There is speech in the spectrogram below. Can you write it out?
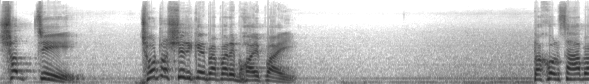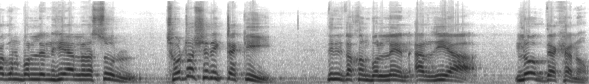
সবচেয়ে ছোট শিরকের ব্যাপারে ভয় পাই তখন সাহাবাগুন বললেন, হে আল্লাহ রসুল, ছোট শিরিকটা কি? তিনি তখন বললেন, আর রিয়া, লোক দেখানো।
